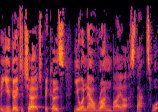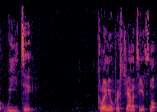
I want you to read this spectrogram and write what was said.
You go to church because you are now run by us. That's what we do. Colonial Christianity, it's not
